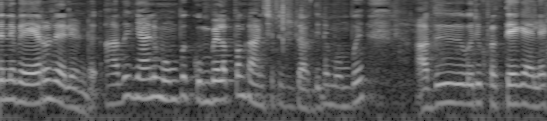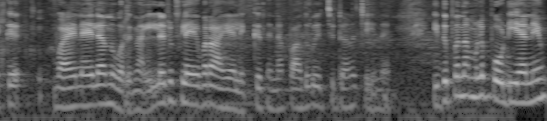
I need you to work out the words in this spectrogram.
തന്നെ വേറൊരു ഇലയുണ്ട്. അത് ഞാൻ മുമ്പ് കുമ്പിളപ്പം കാണിച്ചിട്ടിട്ടുണ്ട് അതിന് മുമ്പ് അത് ഒരു പ്രത്യേക ഇലക്ക് വയനയില എന്ന് പറയും. നല്ലൊരു ഫ്ലേവർ ആയ ഇലക്ക് തന്നെ. അപ്പോൾ അത് വെച്ചിട്ടാണ് ചെയ്യുന്നത്. ഇതിപ്പോൾ നമ്മൾ പൊടിയാനയും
